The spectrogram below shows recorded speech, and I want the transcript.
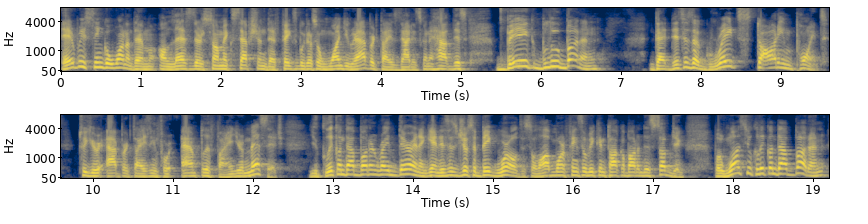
every single one of them, unless there's some exception that Facebook doesn't want you to advertise that, is going to have this big blue button that this is a great starting point to your advertising for amplifying your message. You click on that button right there. And again, this is just a big world. There's a lot more things that we can talk about on this subject. But once you click on that button,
